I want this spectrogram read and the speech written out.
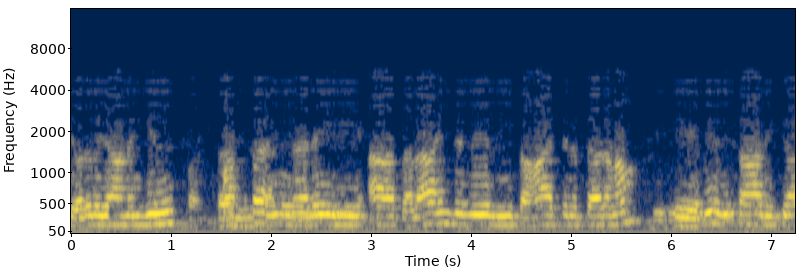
തേടുകയാണെങ്കിൽ ആ തലാഹിന്റെ മേൽ നീ സഹായത്തിന് തരണം. നിസാദിക്ക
